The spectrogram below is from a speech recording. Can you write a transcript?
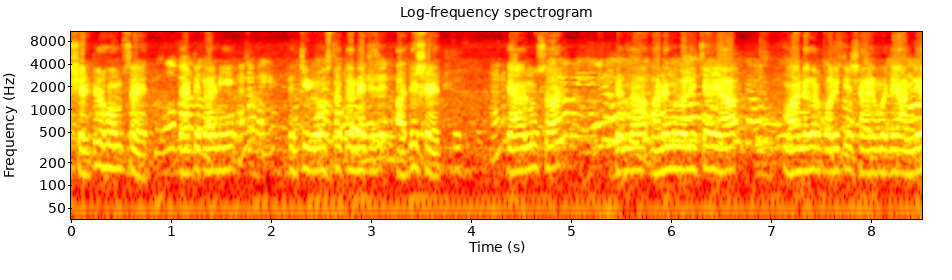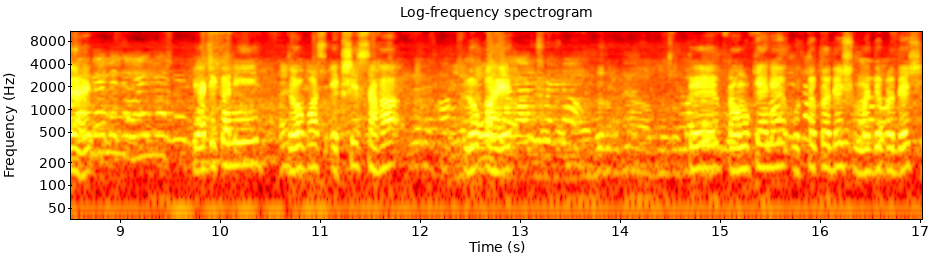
शेल्टर होम्स आहेत त्या ठिकाणी त्यांची व्यवस्था करण्याचे जे आदेश आहेत त्यानुसार त्यांना आनंदवालीच्या या महानगरपालिके शाळेमध्ये आणलेलं आहे. या ठिकाणी जवळपास एकशे सहा लोक आहेत. ते प्रामुख्याने उत्तर प्रदेश मध्य प्रदेश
